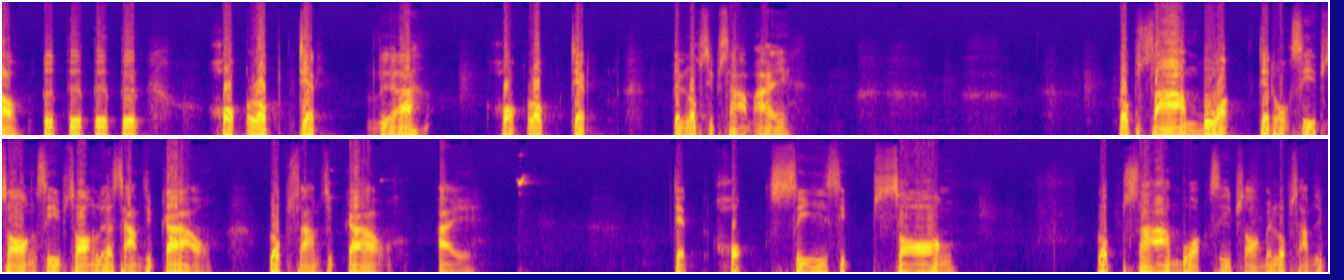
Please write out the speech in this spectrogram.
เอาตืดตืดตืดตืดหกลบเจ็ดเหลือหกลบเจ็ดเป็นลบสิบสามไอลบสามบวกเจ็ดหกสี่สองสี่สองเหลือสามสิบเก้าลบสามสิบเก้าไอเจ็ดหกสี่สิบสองลบสามบวกสี่สองเป็นลบสามสิบ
